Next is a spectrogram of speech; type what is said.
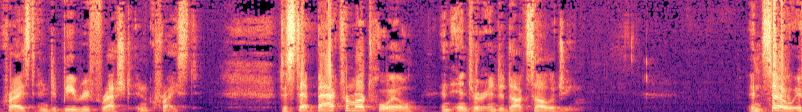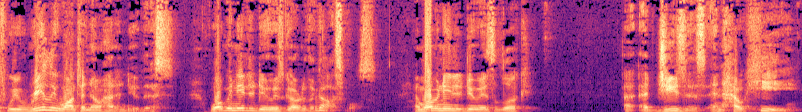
Christ, and to be refreshed in Christ. To step back from our toil and enter into doxology. And so, if we really want to know how to do this, what we need to do is go to the Gospels. And what we need to do is look uh, at Jesus and how he,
